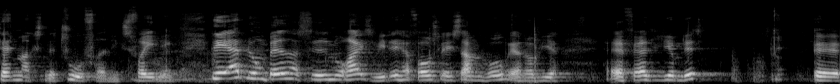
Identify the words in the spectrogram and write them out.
Danmarks Naturfredningsforening. Det er blevet bedre siden. Nu rejser vi det her forslag sammen, håber jeg, når vi er færdige lige om lidt. Øh,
